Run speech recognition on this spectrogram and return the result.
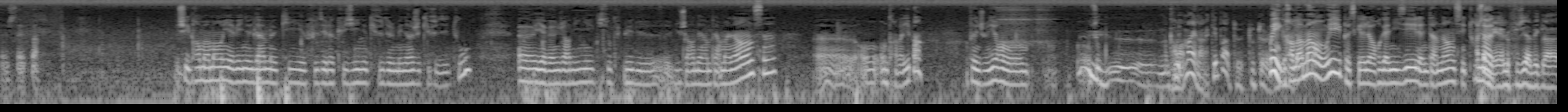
Ça, je savais pas. Chez grand-maman, il y avait une dame qui faisait la cuisine, qui faisait le ménage, qui faisait tout. Euh, il y avait un jardinier qui s'occupait du jardin en permanence. Euh, on ne travaillait pas. Enfin, je veux dire, on- Euh, ma grand-maman elle n'arrêtait pas toute la Oui, grand-maman, oui, parce qu'elle organisait l'intendance et tout Ah ça. non mais elle le faisait avec la.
